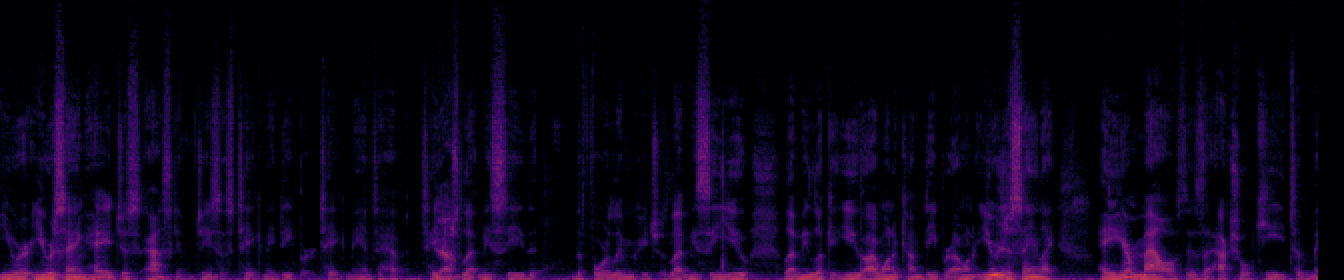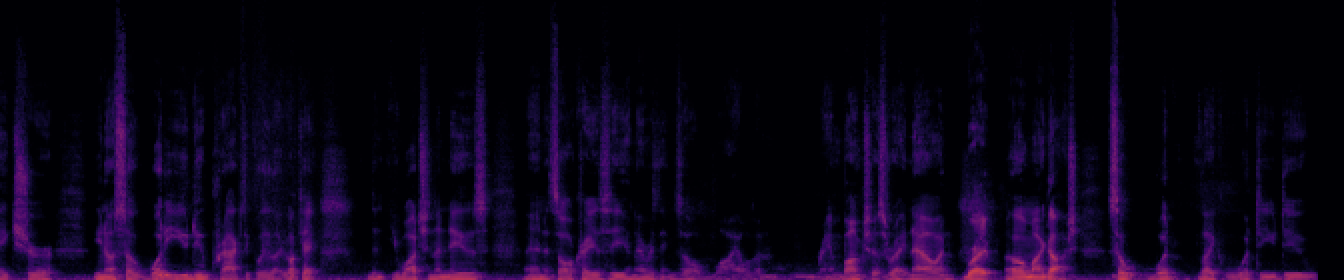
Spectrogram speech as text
You were you were saying, hey, just ask him, Jesus, take me deeper, take me into heaven, take Yeah. let me see the, the four living creatures, let me see you, let me look at you. I want to come deeper. I want. You're just saying like, hey, your mouth is the actual key to make sure, you know. So what do you do practically? Like, okay, then you're watching the news and it's all crazy and everything's all wild and rambunctious right now and Right. oh my gosh. So what like what do you do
